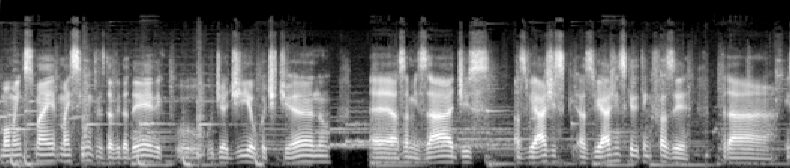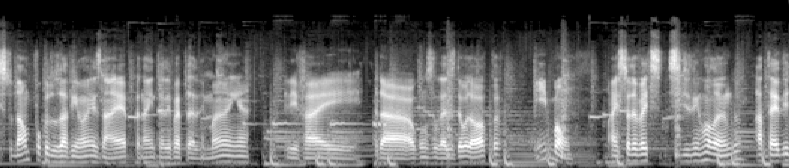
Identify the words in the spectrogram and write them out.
momentos mais, mais simples da vida dele, o, o dia a dia, o cotidiano, é, as amizades, as viagens, as viagens que ele tem que fazer para estudar um pouco dos aviões na época, né? Então ele vai para a Alemanha, ele vai para alguns lugares da Europa e bom, a história vai se desenrolando até ele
